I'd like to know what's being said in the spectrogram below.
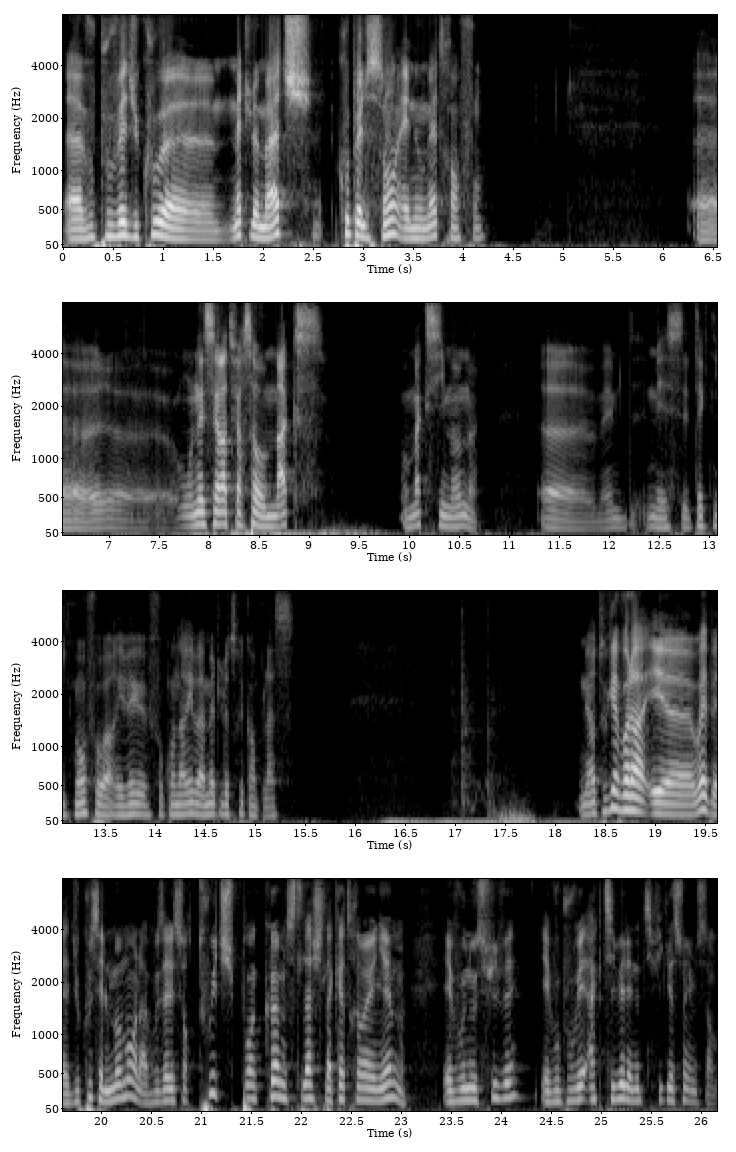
Vous pouvez du coup mettre le match, couper le son et nous mettre en fond. Euh, on essaiera de faire ça au max, au maximum. Euh, mais, c'est techniquement, faut arriver, faut qu'on arrive à mettre le truc en place. Mais en tout cas, voilà. Et euh, ouais, bah, du coup, c'est le moment là. Vous allez sur twitch.com slash la 81ème et vous nous suivez et vous pouvez activer les notifications, il me semble.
